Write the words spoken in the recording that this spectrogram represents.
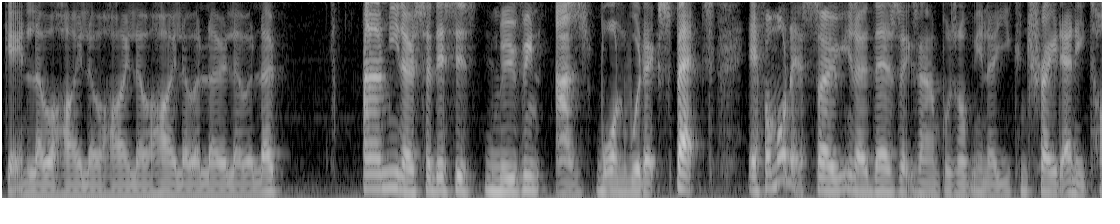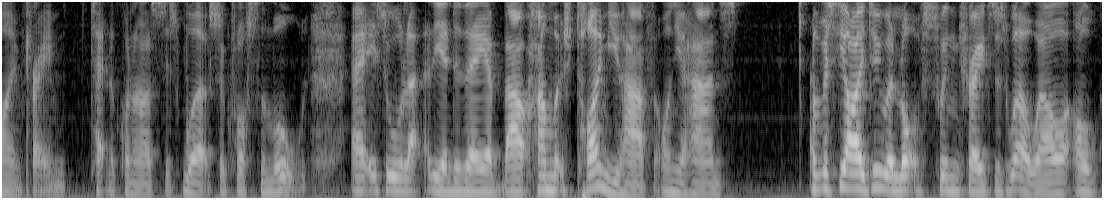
getting lower high lower high lower high lower low lower low and you know so this is moving as one would expect if i'm honest. So you know there's examples of you know you can trade any time frame. Technical analysis works across them all. Uh, it's all at the end of the day about how much time you have on your hands. Obviously, I do a lot of swing trades as well, where I'll, I'll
